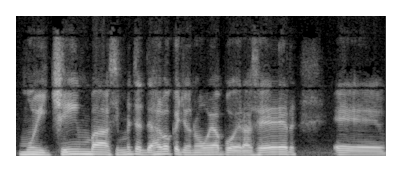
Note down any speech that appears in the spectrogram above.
muy chimba, así me entendés, algo que yo no voy a poder hacer, eh,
